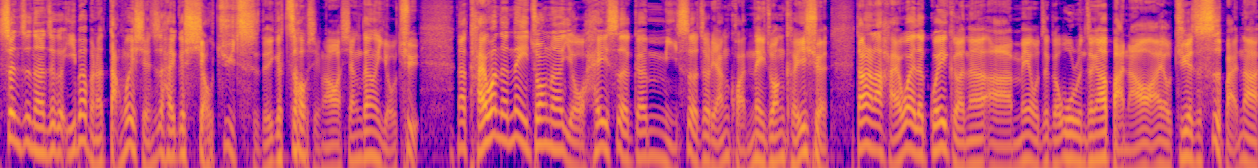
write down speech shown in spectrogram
甚至呢这个仪表板的档位显示还有一个小锯齿的一个造型啊，相当的有趣。那台湾的内装呢有黑色跟米色这两款内装可以选，当然了，海外的规格呢啊没有这个涡轮增压板啊，还有 GS 四百，那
